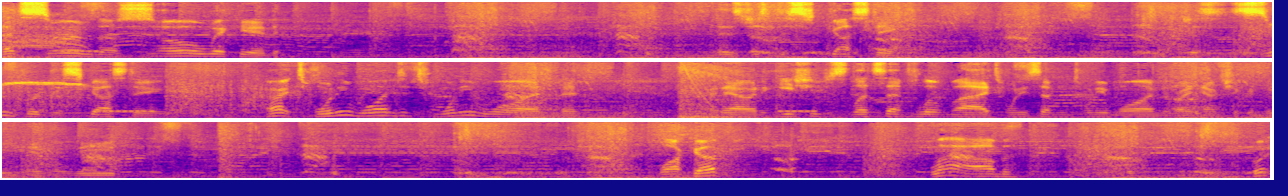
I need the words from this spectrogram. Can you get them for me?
That serve, though, so wicked. Is just disgusting. Just super disgusting. Alright, 21 to 21. Right now, and Eishi just lets that float by. 27 21. Right now, Chicken in the lead. Walk up. Lob. Put.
